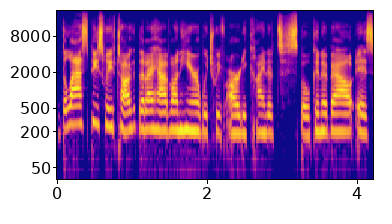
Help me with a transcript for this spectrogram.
The last piece we've talked that I have on here, which we've already kind of spoken about, is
